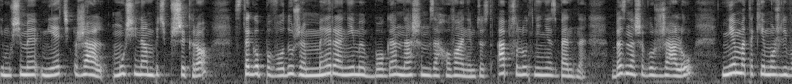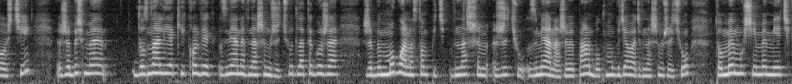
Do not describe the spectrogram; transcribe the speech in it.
i musimy mieć żal. Musi nam być przykro z tego powodu, że my ranimy Boga naszym zachowaniem. To jest absolutnie niezbędne. Bez naszego żalu nie ma takiej możliwości, żebyśmy doznali jakiejkolwiek zmiany w naszym życiu, dlatego że, żeby mogła nastąpić w naszym życiu zmiana, żeby Pan Bóg mógł działać w naszym życiu, to my musimy mieć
